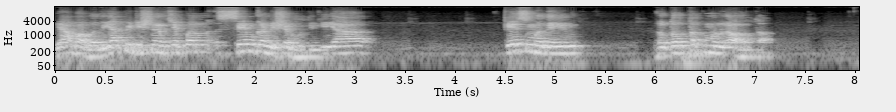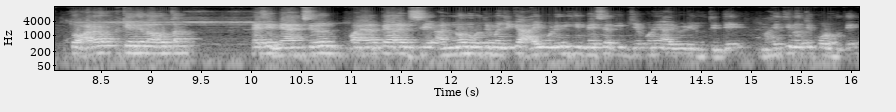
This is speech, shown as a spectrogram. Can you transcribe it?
याबाबत या पिटिशनरचे पण सेम कंडिशन होती की या केसमध्ये जो दत्तक मुलगा होता तो अडॉप्ट केलेला होता. त्याचे नॅचरल पॅरेंट्स हे अननोन होते. म्हणजे की आई वडील ही नैसर्गिक जे कोणी आई वडील होते ते माहिती नव्हते कोण होते.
